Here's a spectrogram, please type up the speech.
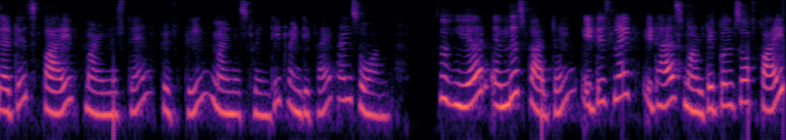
that is 5 minus 10, 15 minus 20, 25 and so on. So here in this pattern it is like it has multiples of 5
